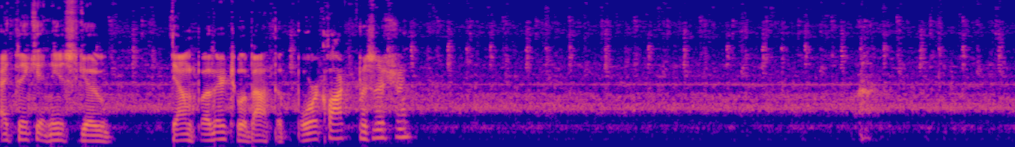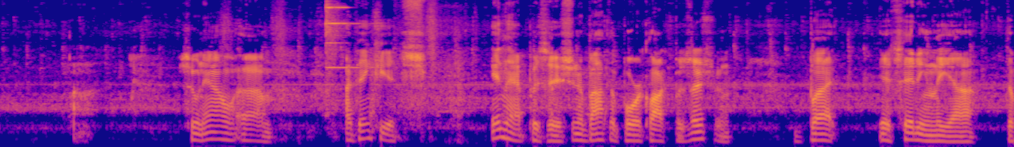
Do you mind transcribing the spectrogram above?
I think it needs to go down further to about the four o'clock position. So now, um, I think it's in that position, about the four o'clock position, but it's hitting the uh, the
